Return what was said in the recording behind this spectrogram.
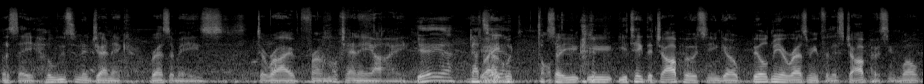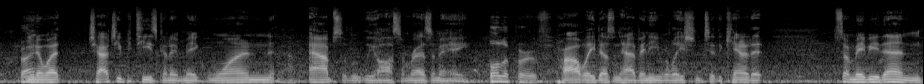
let's say, hallucinogenic resumes derived from Gen AI. Yeah, yeah. That's yeah, a good topic. So you, you, you take the job posting and you go, build me a resume for this job posting. Well, Right. you know what? ChatGPT is going to make one absolutely awesome resume bulletproof. probably doesn't have any relation to the candidate. So maybe then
